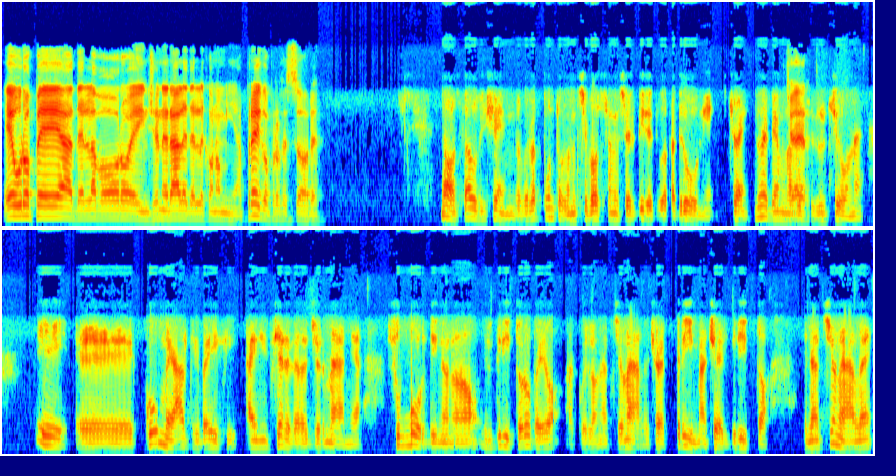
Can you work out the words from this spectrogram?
europea del lavoro e in generale dell'economia. Prego, professore. No, stavo dicendo per l'appunto che non si possono servire due padroni, cioè noi abbiamo una certo. Costituzione e eh, come altri paesi, a iniziare dalla Germania, subordinano il diritto europeo a quello nazionale, cioè prima c'è il diritto nazionale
